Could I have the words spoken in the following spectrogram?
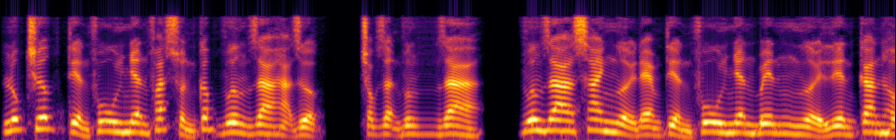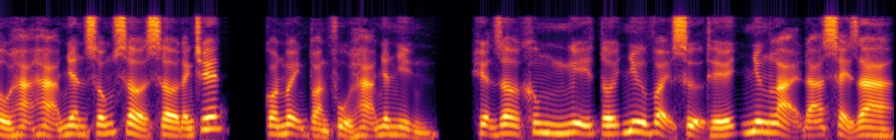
lúc trước tiền phu nhân phát xuẩn cấp vương gia hạ dược, chọc giận vương gia, vương gia sai người đem tiền phu nhân bên người liên can hầu hạ hạ nhân sống sờ sờ đánh chết, còn mệnh toàn phủ hạ nhân nhìn, hiện giờ không nghĩ tới như vậy sự thế nhưng lại đã xảy ra,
